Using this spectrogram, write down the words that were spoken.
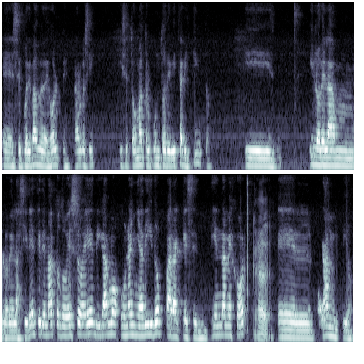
eh, se puede madurar de golpe, claro que sí, y se toma otro punto de vista distinto. Y y lo, de la, lo del accidente y demás, todo eso es, digamos, un añadido para que se entienda mejor el cambio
